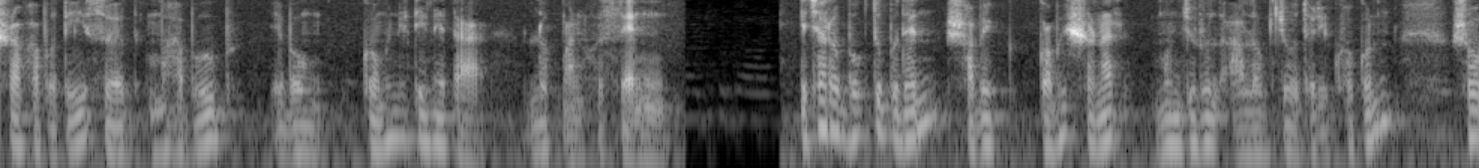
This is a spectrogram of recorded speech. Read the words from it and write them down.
সভাপতি সৈয়দ মাহবুব এবং কমিউনিটি নেতা লোকমান হোসেন। এছাড়াও বক্তব্য দেন সাবেক কমিশনার মঞ্জুরুল আলম চৌধুরী খোকন, সহ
